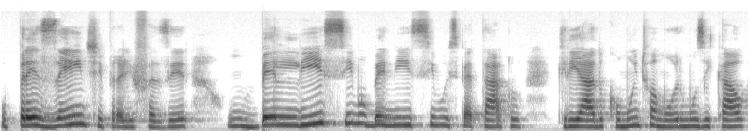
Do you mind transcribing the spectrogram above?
o presente para lhe fazer um belíssimo, belíssimo espetáculo criado com muito amor musical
